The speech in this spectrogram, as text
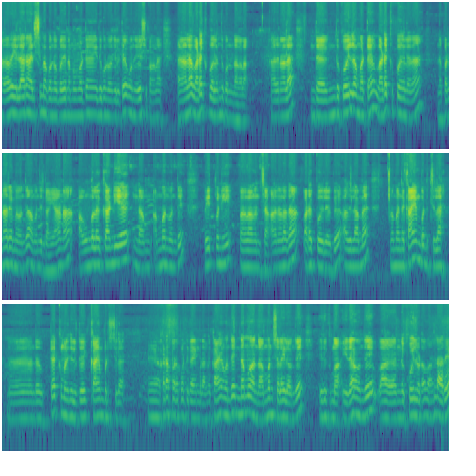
அதாவது எல்லோரும் அரிசிமா கொண்டு வரும்போது நம்ம மட்டும் இது கொண்டு வந்து சொல்லிட்டு கொஞ்சம் யோசிப்பாங்களே. அதனால் வடக்கு போலேருந்து கொண்டு வந்தாங்களாம். அதனால் இந்த இந்த கோயிலில் மட்டும் வடக்கு பகுதியில் தான் இந்த பண்ணாரியம்மன் வந்து அமைஞ்சிருக்காங்க ஏன்னா அவங்களுக்காண்டியே இந்த அம் அம்மன் வந்து வெயிட் பண்ணி அஹ், அதனால தான் வடக்கு பகுதியில் இருக்குது அது இல்லாமல் நம்ம அந்த காயம் பட்டுச்சுல அந்த பேக்கமணின்னு சொல்லிட்டு காயம் பட்டுச்சுல அஹ், கடப்பாறை போட்டு காயம் போட்டு அந்த காயம் வந்து இன்னமும் அந்த அம்மன் சிலையில் வந்து இருக்குமா? இதான் வந்து அந்த கோயிலோட வரலாறு.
